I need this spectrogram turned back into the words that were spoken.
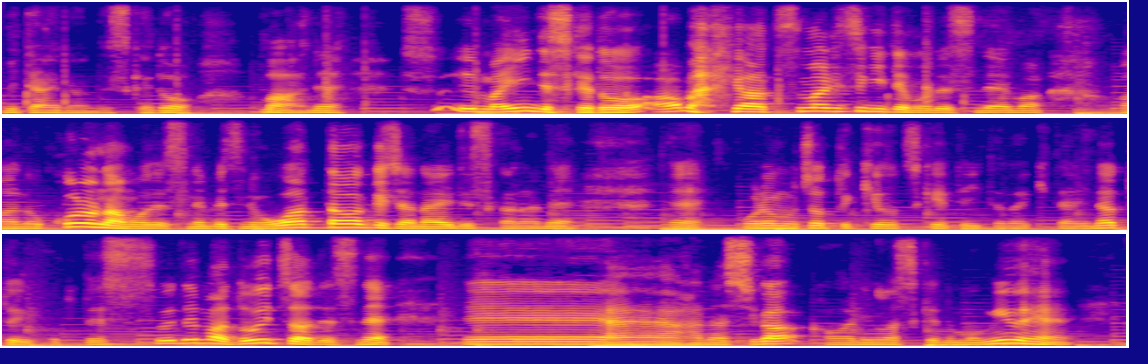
みたいなんですけど、まあね、まあいいんですけど、あまり集まりすぎてもですね、まあ、あのコロナもですね、別に終わったわけじゃないですからね、えこれもちょっと気をつけていただきたいなということです。それでまあドイツはですね、えー、話が変わりますけども、ミュンヘン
